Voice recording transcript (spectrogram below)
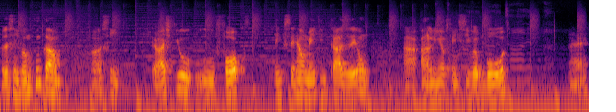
Mas, assim, vamos com calma. Então, assim, eu acho que o, o foco tem que ser realmente em trazer um, a, a linha ofensiva boa, né?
